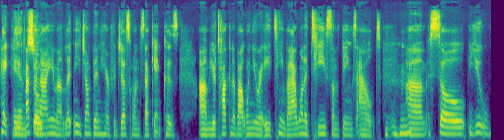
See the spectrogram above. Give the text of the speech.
Hey, hey Dr. So, Naeema, let me jump in here for just one second because um, you're talking about when you were 18, but I want to tease some things out. Mm-hmm. Um, so you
